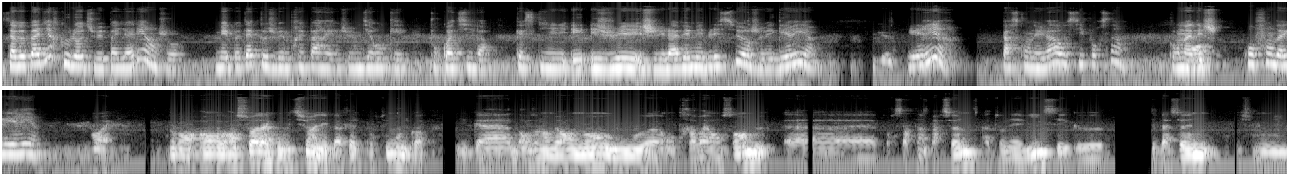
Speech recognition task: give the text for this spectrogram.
Ça ne veut pas dire que l'autre, je vais pas y aller un jour, mais peut-être que je vais me préparer, je vais me dire, ok, pourquoi tu y vas? Qu'est-ce qui et, je, vais, je vais laver mes blessures, je vais guérir. Guérir, parce qu'on est là aussi pour ça, qu'on a des choses profondes à guérir. Ouais. Donc en, soi, la compétition, elle n'est pas faite pour tout le monde. Quoi. Donc, euh, dans un environnement où euh, on travaille ensemble, euh, pour certaines personnes, à ton avis, c'est que ces personnes sont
